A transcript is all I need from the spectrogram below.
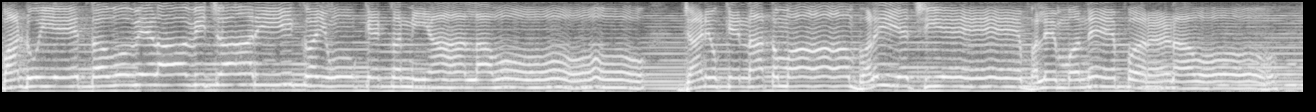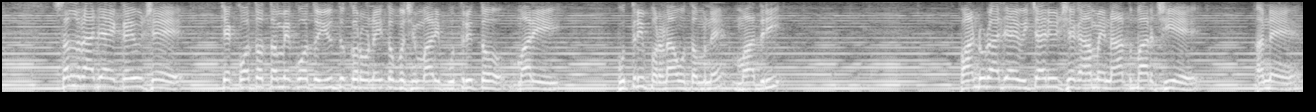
પાંડુએ તવ વેળા વિચારી કહ્યું કે કન્યા લાવો. જાણ્યું કે નાતમાં ભળીએ છીએ, ભલે મને પરણાવો. સલ રાજાએ કહ્યું છે કે, કો તો તમે કહો તો યુદ્ધ કરો, નહીં તો પછી મારી પુત્રી તો, મારી પુત્રી પરણાવું તમને, માદરી. પાંડુ રાજાએ વિચાર્યું છે કે, અમે નાત બાર છીએ અને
